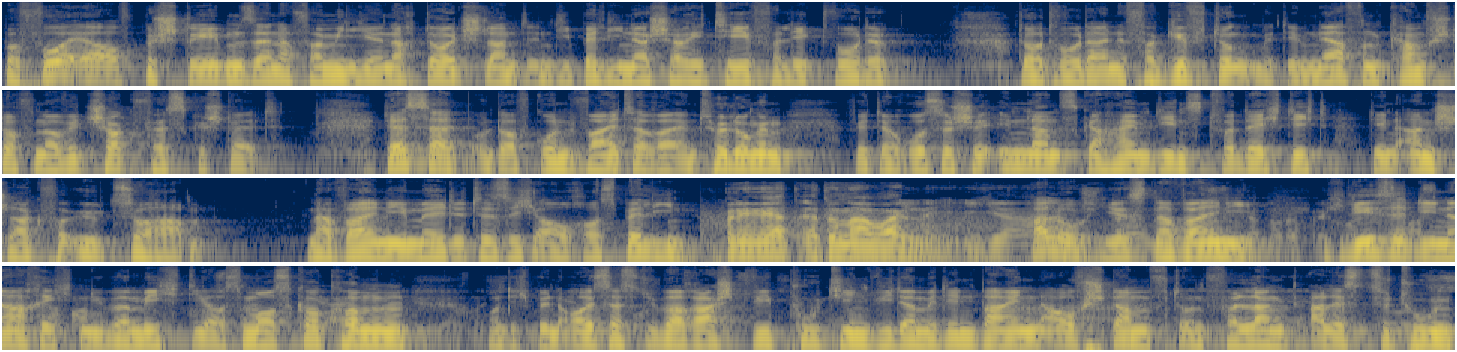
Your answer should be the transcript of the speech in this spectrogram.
bevor er auf Bestreben seiner Familie nach Deutschland in die Berliner Charité verlegt wurde. Dort wurde eine Vergiftung mit dem Nervenkampfstoff Novichok festgestellt. Deshalb und aufgrund weiterer Enthüllungen wird der russische Inlandsgeheimdienst verdächtigt, den Anschlag verübt zu haben. Nawalny meldete sich auch aus Berlin. Hallo, hier ist Nawalny. Ich lese die Nachrichten über mich, die aus Moskau kommen, und ich bin äußerst überrascht, wie Putin wieder mit den Beinen aufstampft und verlangt, alles zu tun,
